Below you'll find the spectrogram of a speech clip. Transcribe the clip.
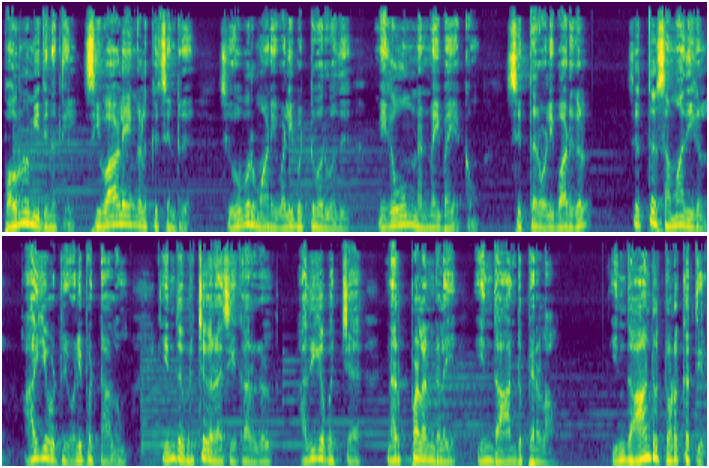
பௌர்ணமி தினத்தில் சிவாலயங்களுக்கு சென்று சிவபெருமானை வழிபட்டு வருவது மிகவும் நன்மை பயக்கும். சித்தர் வழிபாடுகள் சித்தர் சமாதிகள் ஆகியவற்றை வழிபட்டாலும் இந்த விருச்சக ராசிக்காரர்கள் அதிகபட்ச நற்பலன்களை இந்த ஆண்டு பெறலாம். இந்த ஆண்டு தொடக்கத்தில்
